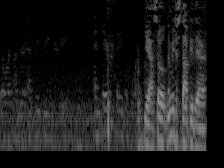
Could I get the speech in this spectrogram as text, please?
hill and under every green tree, and there played the whore. Yeah, so let me just stop you there.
